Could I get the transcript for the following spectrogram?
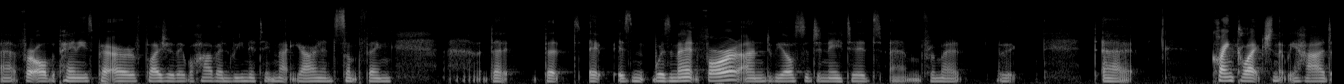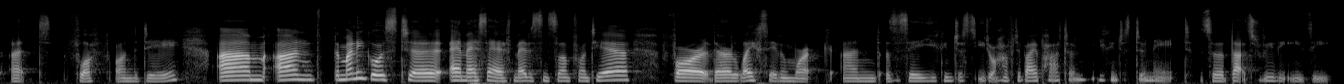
uh, for all the pennies per hour of pleasure they will have in reknitting that yarn into something uh, that that it is was meant for. And we also donated um, from a the uh, coin collection that we had at fluff on the day. Um, and the money goes to MSF, Médecins Sans Frontières, for their life saving work. And as I say, you can just, you don't have to buy a pattern, you can just donate. So that's really easy.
